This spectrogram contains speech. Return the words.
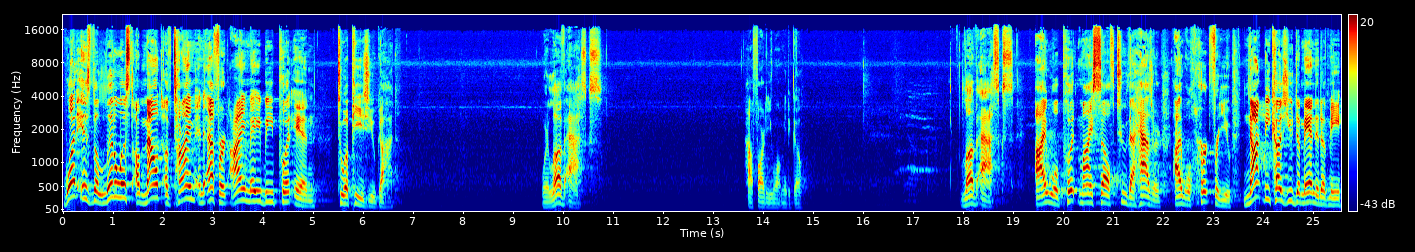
What is the littlest amount of time and effort I may be put in to appease you, God? Where love asks, how far do you want me to go? Love asks, I will put myself to the hazard. I will hurt for you, not because you demand it of me,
